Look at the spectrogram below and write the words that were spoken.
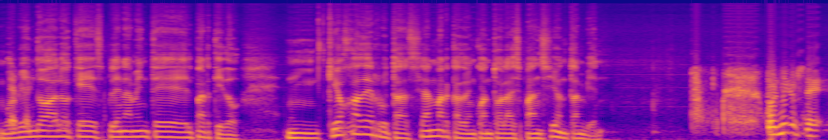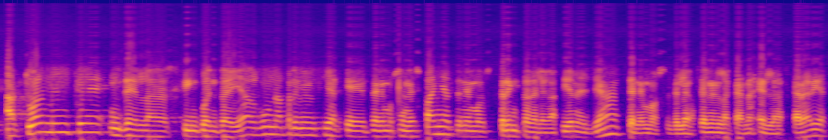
volviendo a lo que es plenamente el partido, mm, ¿qué hoja de ruta se han marcado en cuanto a la expansión también? Pues mire usted, actualmente de las 50 y alguna provincia que tenemos en España, tenemos 30 delegaciones ya, tenemos delegación en, la, en las Canarias,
